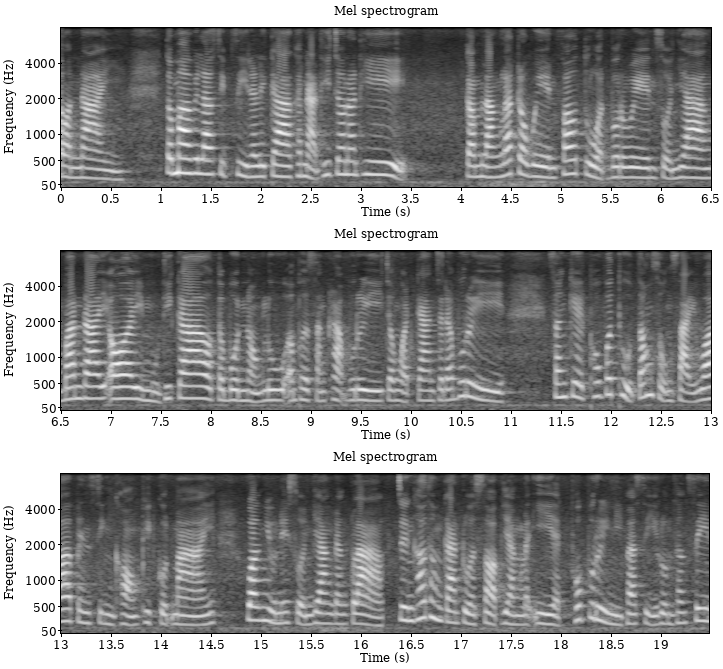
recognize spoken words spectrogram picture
ตอนใน ต่อมาเวลา 14 นาฬิกาขณะที่เจ้าหน้าที่ กำลังลาดตระเวนเฝ้าตรวจบริเวณสวนยางบ้านไร่อ้อย หมู่ที่ 9 ตำบลหนองลูอำเภอสังขละบุรี จังหวัดกาญจนบุรี สังเกตพบวัตถุต้องสงสัยว่าเป็นสิ่งของผิดกฎหมาย วางอยู่ในสวนยางดังกล่าว จึงเข้าทำการตรวจสอบอย่างละเอียด พบบุหรี่หนีภาษีรวมทั้งสิ้น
